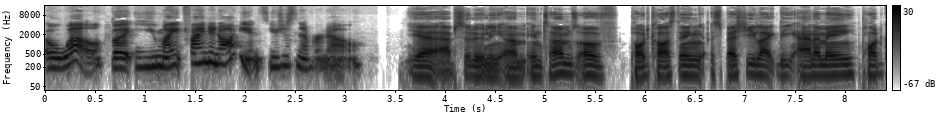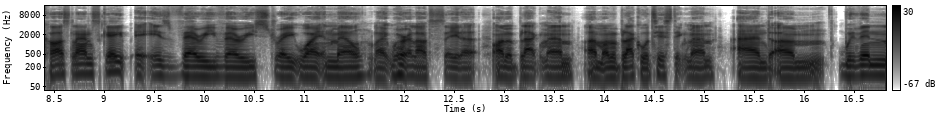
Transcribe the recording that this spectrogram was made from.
oh well. But you might find an audience. You just never know. Yeah, absolutely. Um in terms of podcasting, especially like the anime podcast landscape, it is very, very straight, white, and male. Like we're allowed to say that. I'm a black man. Um, I'm a black autistic man, and um, within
